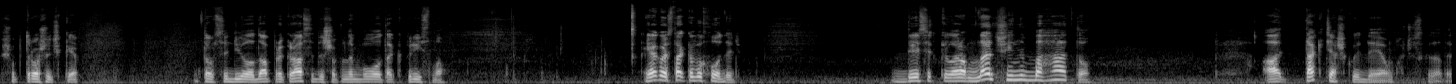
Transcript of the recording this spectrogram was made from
Щоб трошечки то все діло да, прикрасити, щоб не було так прісно. Якось так і виходить. 10 кг, наче й небагато. А так тяжко йде, я вам хочу сказати.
